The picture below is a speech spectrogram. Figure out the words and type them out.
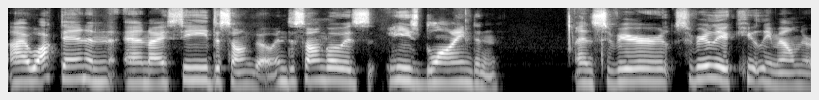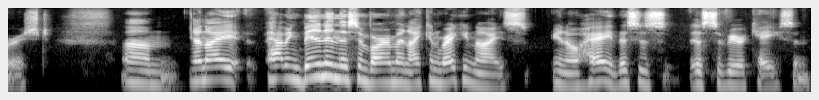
I walked in and, and I see Desongo. And Desongo is, he's blind and, and severe, severely acutely malnourished. Um, and I, having been in this environment, I can recognize, you know, hey, this is a severe case. And,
